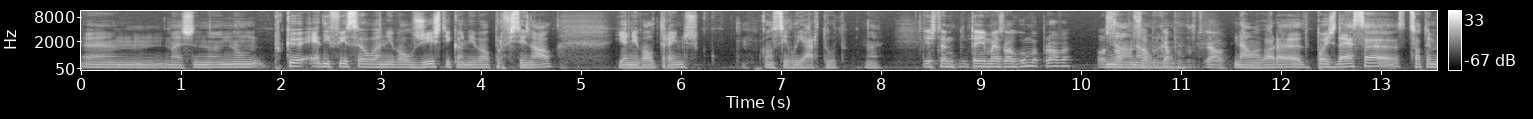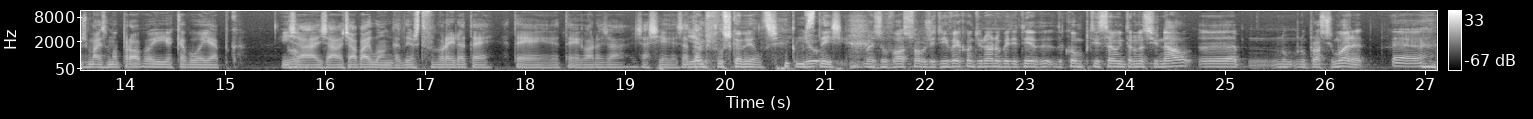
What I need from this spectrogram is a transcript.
um, ehm, mas não, não, porque é difícil a nível logístico, a nível profissional e a nível de treinos conciliar tudo. Não é? Este ano tem mais alguma prova? Ou só, não, não, só por cá por Portugal? Não, agora depois dessa só temos mais uma prova e acabou a época. E já, já, já vai longa, desde fevereiro até, até, até agora já, já chega, já e estamos é, pelos cabelos, como eu, se diz. Mas o vosso objetivo é continuar no BTT de, de competição internacional uh, no, no, próximo ano? Uh,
